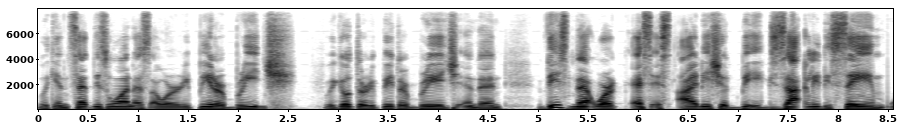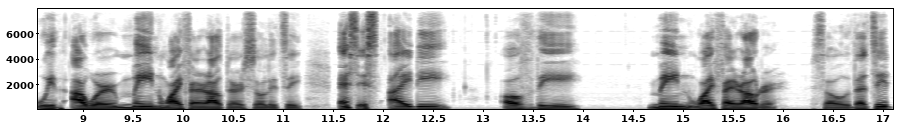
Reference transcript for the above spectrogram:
We can set this one as our repeater bridge we go to repeater bridge and then this network SSID should be exactly the same with our main Wi-Fi router. So let's say SSID of the main Wi-Fi router. So that's it.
